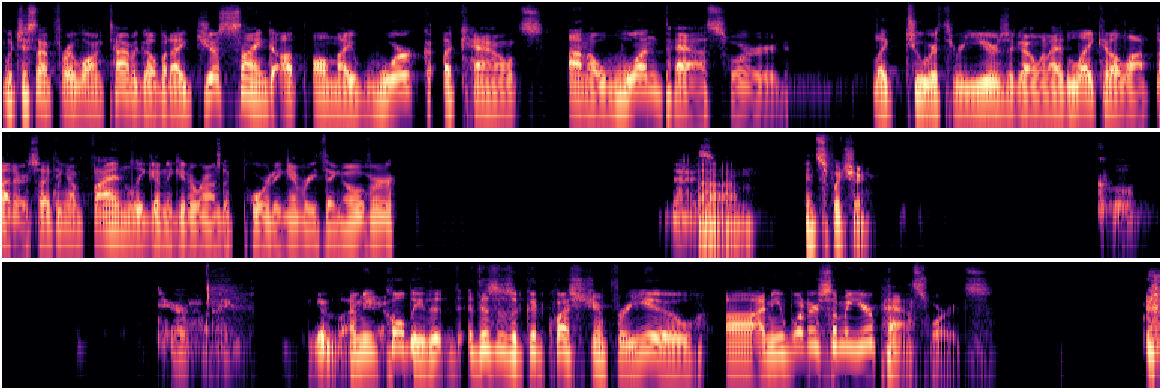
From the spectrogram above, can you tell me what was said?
which I signed for a long time ago, but I just signed up all my work accounts on a 1Password like two or three years ago, and I like it a lot better. So I think I'm finally going to get around to porting everything over. Nice. Um, and switching. Cool. Terrifying. Good luck. I mean, Colby, th- this is a good question for you. Uh, I mean, what are some of your passwords?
